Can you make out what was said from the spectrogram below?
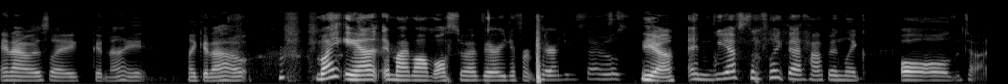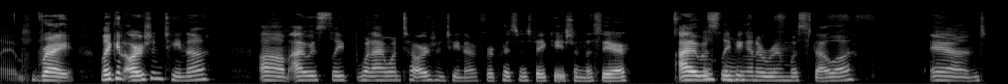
And I was like, good night. Like, get out. My aunt and my mom also have very different parenting styles, Yeah, and we have stuff like that happen like all the time. right. Like in Argentina, um, I was sleep when I went to Argentina for Christmas vacation this year. I was Mhm. sleeping in a room with Stella, and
